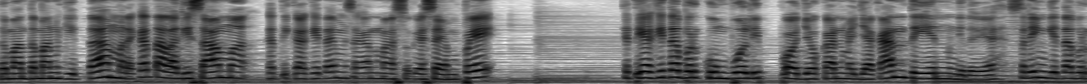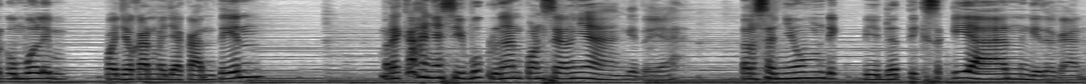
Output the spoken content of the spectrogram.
teman-teman kita mereka tak lagi sama ketika kita misalkan masuk SMP ketika kita berkumpul di pojokan meja kantin gitu ya. Sering kita berkumpul di pojokan meja kantin mereka hanya sibuk dengan ponselnya gitu ya. Tersenyum di, di detik sekian gitu kan.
